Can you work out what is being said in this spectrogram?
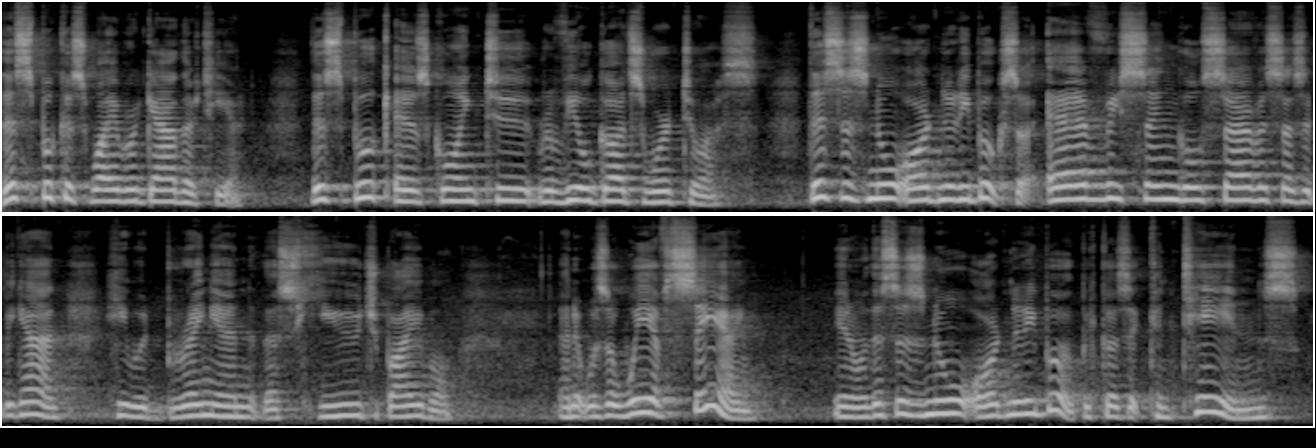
this book is why we're gathered here. This book is going to reveal God's word to us. This is no ordinary book. So every single service as it began, he would bring in this huge Bible. And it was a way of saying, you know, this is no ordinary book because it contains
